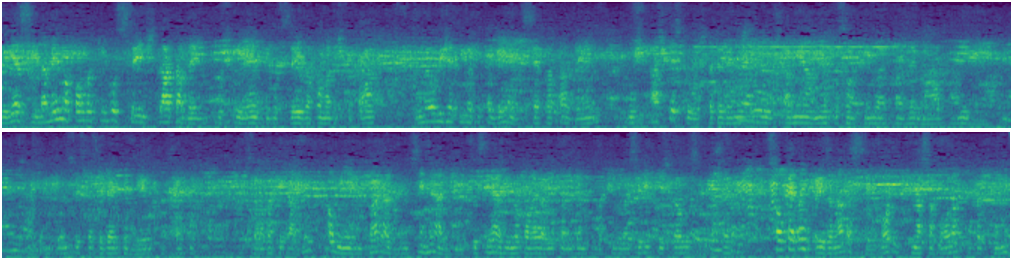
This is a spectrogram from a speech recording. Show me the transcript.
jeito. E assim, da mesma forma que vocês tratam bem os clientes, vocês, a forma de explicar, o meu objetivo aqui também é, é tratar bem os, as pessoas, tá entendendo? Eu, a minha, minha função aqui não é fazer mal a ninguém. Eu não sei se você já entendeu, tá certo? Ela vai ficar bem calminha, devagarzinho, sem reagir. Se se reagir, meu colega ali tá me dando tudo aquilo, vai ser difícil para você, tá certo? Só quer da empresa, nada seu. Bote na sacola, o perfume,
